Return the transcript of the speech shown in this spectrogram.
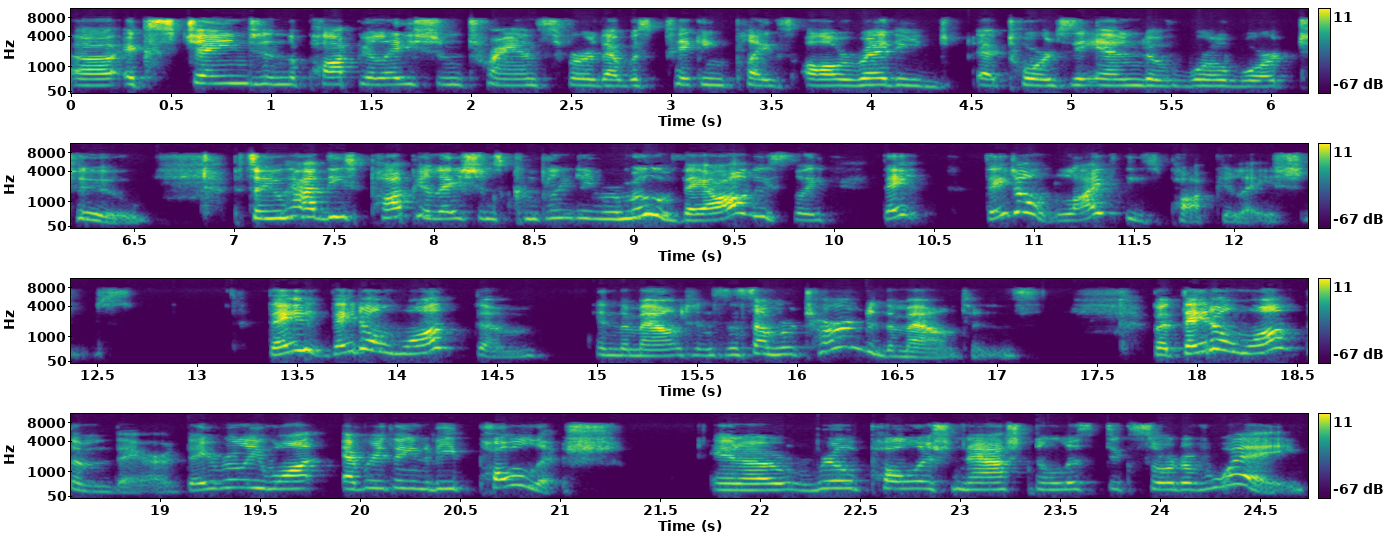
uh, exchange in the population transfer that was taking place already at, towards the end of World War II. So you have these populations completely removed. They obviously they they don't like these populations. They they don't want them in the mountains, and some return to the mountains, but they don't want them there. They really want everything to be Polish in a real Polish nationalistic sort of way.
